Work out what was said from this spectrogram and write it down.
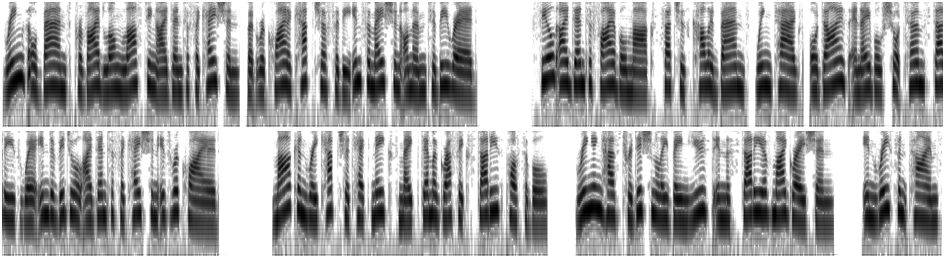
Rings or bands provide long-lasting identification, but require capture for the information on them to be read. Field identifiable marks such as colored bands, wing tags, or dyes enable short-term studies where individual identification is required. Mark and recapture techniques make demographic studies possible. Ringing has traditionally been used in the study of migration. In recent times,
